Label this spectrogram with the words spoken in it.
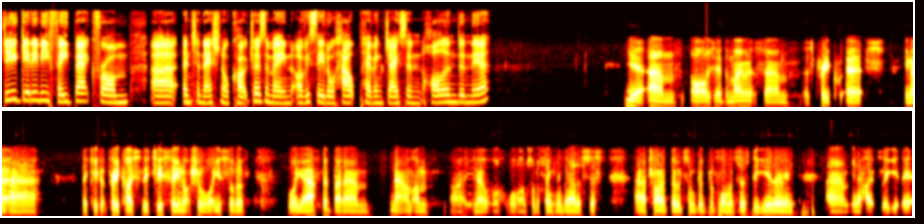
Do you get any feedback from uh, international coaches? I mean, obviously it'll help having Jason Holland in there. Yeah, um, obviously at the moment it's um, it's pretty, uh, it's you know, uh, they keep it pretty close to their chest, so you're not sure what you're sort of what you're after. But um, no, I'm, I'm uh, you know, all, all, I'm sort of thinking about is just uh, trying to build some good performances together, and um, you know, hopefully get that,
